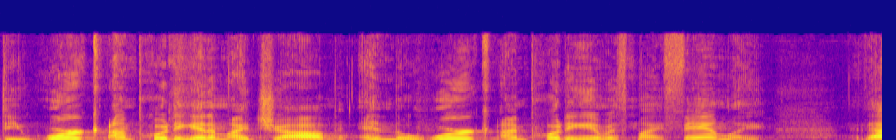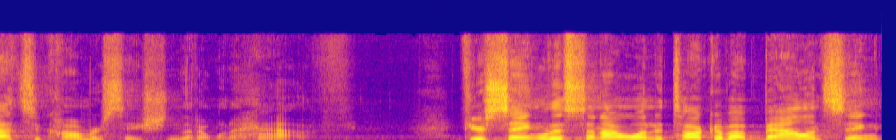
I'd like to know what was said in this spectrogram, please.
the work I'm putting in at my job and the work I'm putting in with my family, that's a conversation that I want to have. If you're saying, listen, I want to talk about balancing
